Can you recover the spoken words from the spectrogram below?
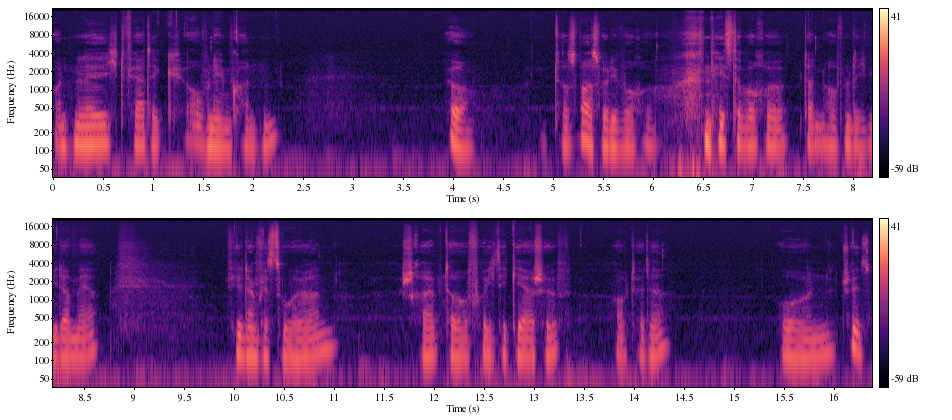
und nicht fertig aufnehmen konnten. Ja, das war's für die Woche. Nächste Woche dann hoffentlich wieder mehr. Vielen Dank fürs Zuhören. Schreibt auf richtig Schiff auf Twitter. Und tschüss.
